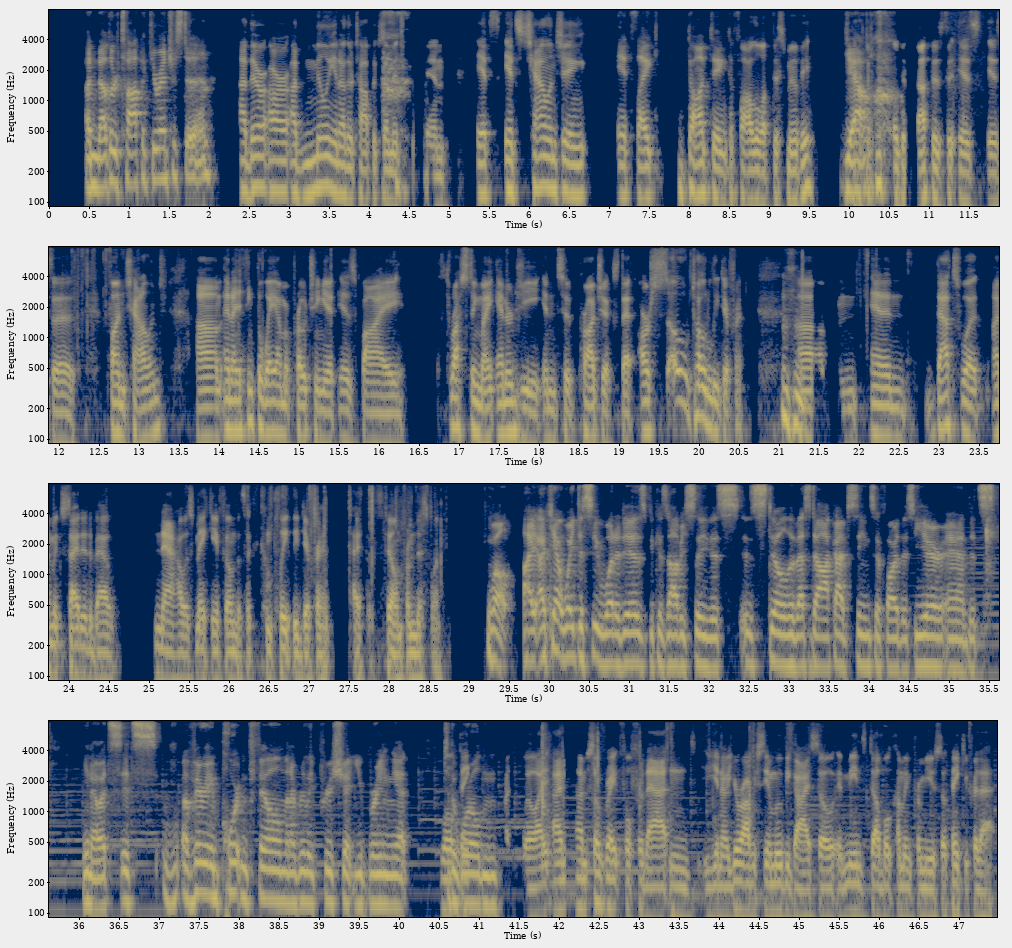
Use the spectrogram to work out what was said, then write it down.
another topic you're interested in? Uh, there are a million other topics I'm interested in. It's it's challenging. It's like daunting to follow up this movie. Yeah. To follow this up is is is a fun challenge, um, and I think the way I'm approaching it is by thrusting my energy into projects that are so totally different. Mhm. Um, Mm, and that's what I'm excited about now is making a film that's like a completely different type of film from this one. Well, I, I can't wait to see what it is because obviously this is still the best doc I've seen so far this year, and it's you know it's it's a very important film, and I really appreciate you bringing it Well, to the world. And Will, I, I'm, I'm so grateful for that. And, you know, you're obviously a movie guy, so it means double coming from you. So thank you for that.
